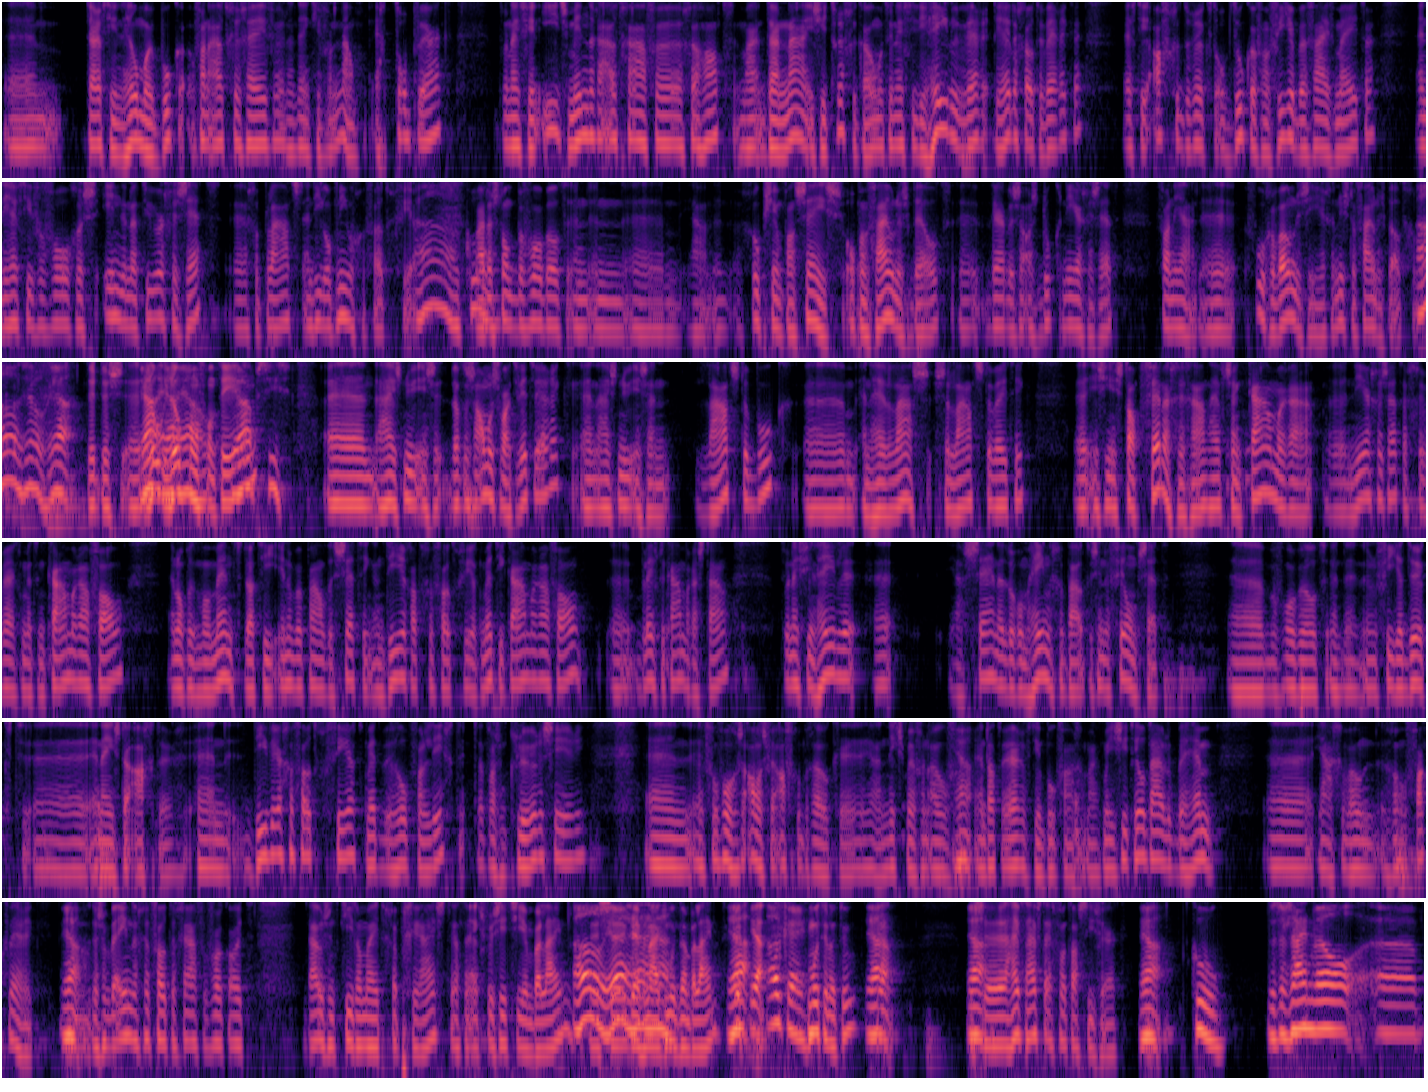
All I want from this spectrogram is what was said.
Ehm, daar heeft hij een heel mooi boek van uitgegeven. Dan denk je van, nou, echt topwerk. Toen heeft hij een iets mindere uitgave gehad. Maar daarna is hij teruggekomen. Toen heeft hij die hele, die hele grote werken heeft hij afgedrukt op doeken van 4 bij 5 meter. En die heeft hij vervolgens in de natuur gezet, eh, geplaatst en die opnieuw gefotografeerd. Ah, cool. Maar er stond bijvoorbeeld een, een, ehm, ja, een groep chimpansees op een vuilnisbelt. eh, werden ze als doek neergezet. Van ja, eh, vroeger woonden ze hier en nu is een vuilnisbelt geworden. Oh, zo, ja. Du- Dus ja heel, heel ja. confronterend. Ja, precies. En hij is nu in zijn, dat is allemaal zwart-wit werk. En hij is nu in zijn laatste boek, ehm, en helaas zijn laatste weet ik, eh, is hij een stap verder gegaan. Hij heeft zijn camera eh, neergezet, heeft gewerkt met een cameraval. En op het moment dat hij in een bepaalde setting een dier had gefotografeerd met die cameraval, eh, bleef de camera staan. Toen heeft hij een hele ja, scène eromheen gebouwd, dus in een filmset. Eh, bijvoorbeeld een, een- viaduct eh ineens daarachter. En die weer gefotografeerd met behulp van licht. Dat was een kleurenserie. En eh, vervolgens alles weer afgebroken. ja, niks meer van over. Ja. En dat, daar heeft hij een boek van gemaakt. Maar je ziet heel duidelijk bij hem ja, gewoon, gewoon vakwerk. Ja. Dat is ook de enige fotograaf waarvoor ik ooit duizend kilometer heb gereisd. Die had een expositie in Berlijn. Oh, dus ja, ik dacht, ja, nou, ik moet naar Berlijn. Ja, ja. oké. Ik moet er naartoe. Ja. Dus hij, heeft, hij heeft echt fantastisch werk. Ja, cool. Dus er zijn wel eh, eh,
